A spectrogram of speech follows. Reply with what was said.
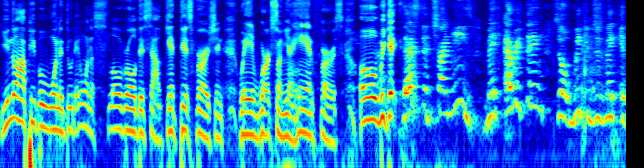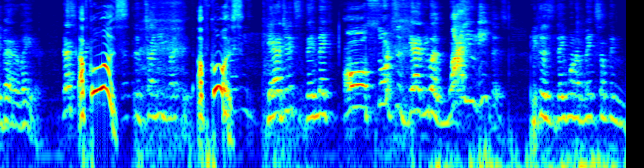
You know how people want to do? They want to slow roll this out. Get this version where it works on your hand first. Oh, we get. That's the Chinese. Make everything so we can just make it better later. That's Of course, That's the Chinese method. of course. Chinese gadgets, they make all sorts of gadgets. You're like, why you need this? Because they want to make something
